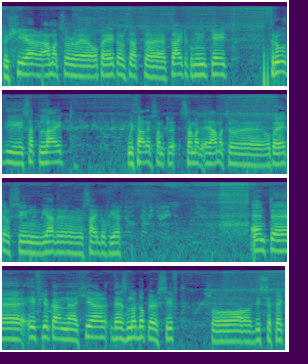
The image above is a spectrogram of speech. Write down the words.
to hear amateur uh, operators that uh, try to communicate through the satellite with other some, some amateur uh, operators in the other side of the Earth. And if you can hear, there's no Doppler shift, so this effect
